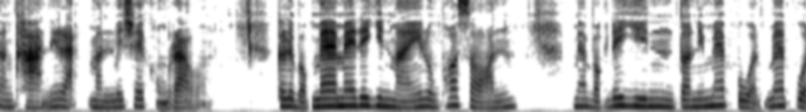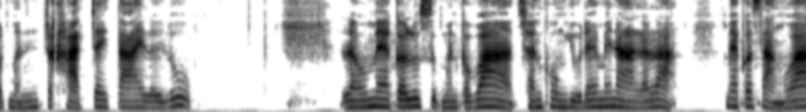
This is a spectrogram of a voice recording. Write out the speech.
สังขารนี่แหละ มันไม่ใช่ของเรา ก็เลยบอกแม่แม่ได้ยินไหมหลวงพ่อสอน แม่บอกได้ยิน ตอนนี้แม่ปวด แม่ปวดเหมือนจะขาดใจตายเลยลูก แล้วแม่ก็รู้สึกเหมือนกับว่า ฉันคงอยู่ได้ไม่นานแล้วล่ะ แม่ก็สั่งว่า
